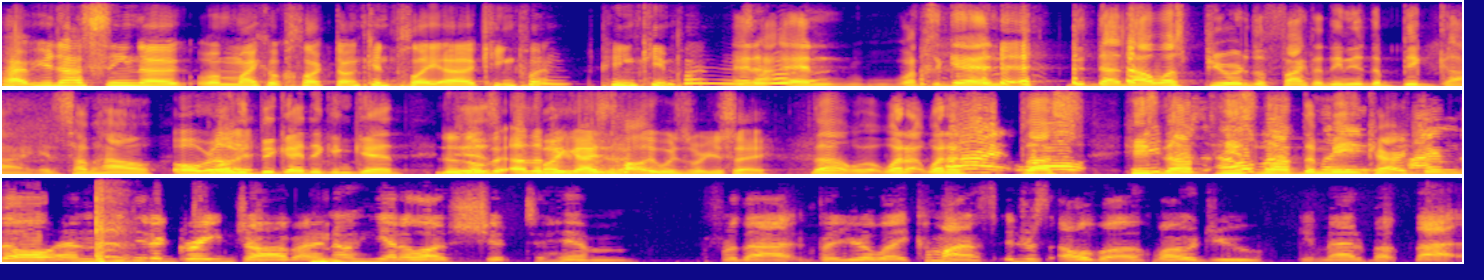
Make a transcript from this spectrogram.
Have you not seen uh, Michael Clarke Duncan play uh, Kingpin? King Kingpin? And and once again, th- that that was pure the fact that they needed the big guy, and somehow Oh, the only big guy they can get. there's no is other big Michael guys in Hollywood. Is what you say? No, what, I- what I'm- right, plus well, he's not he's not the main character. Heimdall, and he did a great job. I know he had a lot of shit to him for that, but you're like, come on, it's Idris Elba. Why would you get mad about that?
